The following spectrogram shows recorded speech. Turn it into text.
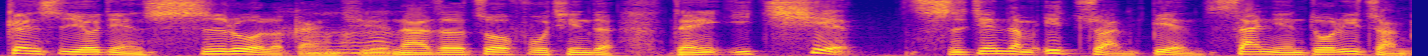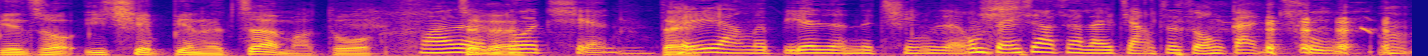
更是有点失落的感觉。那这个做父亲的，等于一切。时间这么一转变，三年多一转变之后，一切变了这么多，花了很多钱，培养了别人的情人。我们等一下再来讲这种感触。嗯。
